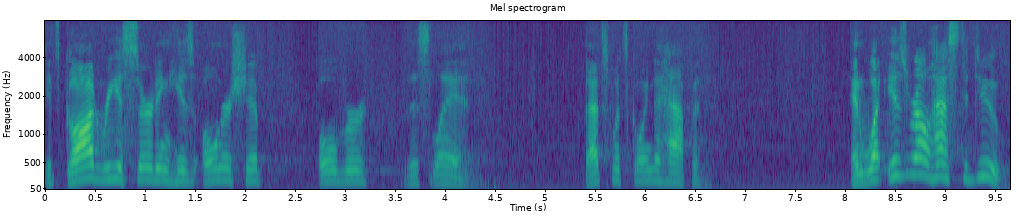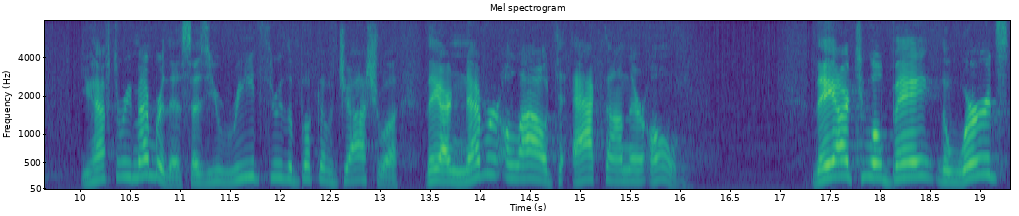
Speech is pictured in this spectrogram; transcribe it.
It's God reasserting His ownership over this land. That's what's going to happen. And what Israel has to do, you have to remember this as you read through the book of Joshua, they are never allowed to act on their own. They are to obey the words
